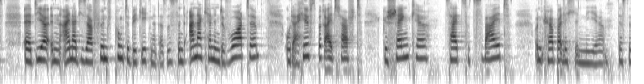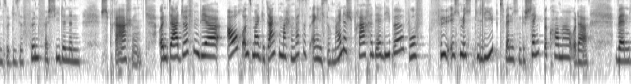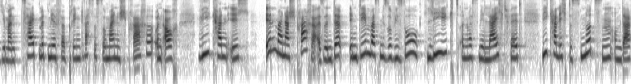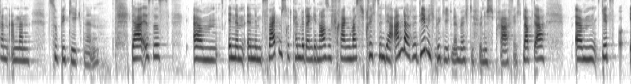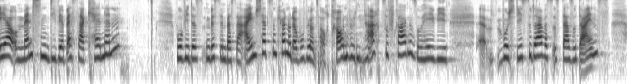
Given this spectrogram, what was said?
äh, dir in einer dieser fünf Punkte begegnet. Also es sind anerkennende Worte oder Hilfsbereitschaft, Geschenke, Zeit zu zweit und körperliche Nähe. Das sind so diese fünf verschiedenen Sprachen. Und da dürfen wir auch uns mal Gedanken machen, was ist eigentlich so meine Sprache der Liebe? Wo fühle ich mich geliebt, wenn ich ein Geschenk bekomme oder wenn jemand Zeit mit mir verbringt? Was ist so meine Sprache? Und auch, wie kann ich in meiner Sprache, also in, de, in, dem, was mir sowieso liegt und was mir leicht fällt, wie kann ich das nutzen, um darin anderen zu begegnen? Da ist es, ähm, in, einem, in einem zweiten Schritt können wir dann genauso fragen, was spricht denn der andere, dem ich begegnen möchte, für eine Sprache? Ich glaube, da ähm, geht es eher um Menschen, die wir besser kennen, wo wir das ein bisschen besser einschätzen können oder wo wir uns auch trauen würden, nachzufragen, so hey, wie, äh, wo stehst du da, was ist da so deins?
